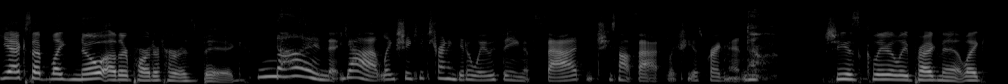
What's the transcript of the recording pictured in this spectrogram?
Yeah, except like no other part of her is big. None. Yeah, like she keeps trying to get away with being fat. She's not fat. Like she is pregnant. She is clearly pregnant. Like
